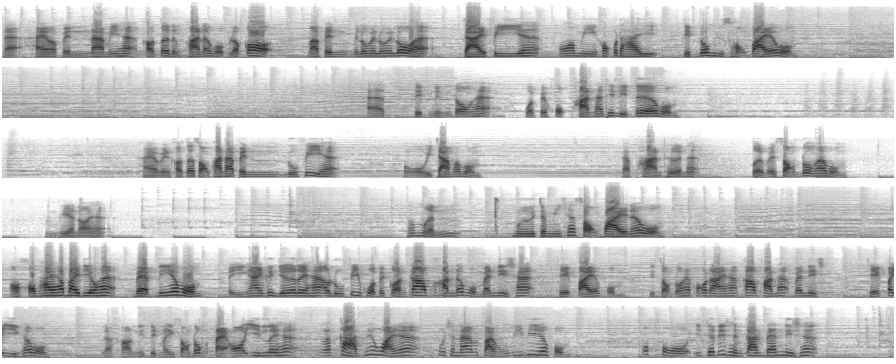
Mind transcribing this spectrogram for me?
และให้มาเป็นนามิฮะเคาน์เตอร์1,000ครับผม แล้วก็มาเป็นเมโลเมโลเมโลฮะจ่ายฟรีฮะเพราะว่ามีคอกได ติดด้งอยู่สองใบครับผมติดหนึ่งด้งฮะหวดไปหกพันฮะที่ลีดเดอร์ครับผมให้เอาเป็นเคาน์เตอร์สองพันฮะเป็นลูฟี่ฮะโอวีจัมครับผม และผ่านเทิร์นฮะ เปิดไว้สองด้งครับผมเพียน้อยฮะแล้วเหมือนมือจะมีแค่สองใบนะครับผม อ๋อขอภัยครับใบเดียวฮะ แบบนี้ครับผมตีง่ายขึ้นเยอะเลยฮะ เอาลูฟี่ขวดไปก่อน 9,000นะผมแมนนิชฮะ เทคไปครับผม ติด 2ดงให้พอได้ฮะ 9,000ฮะแมนนิชเทคไปอีกครับผม แล้วคราวนี้ติดมาอีก 2ดงแต่ออินเลยฮะแล้วกาดไม่ไหวฮะ ผู้ชนะเป็นฝ่ายของวีวีครับผม โอ้โห อินเทอร์ดิถึงการแบนนิชฮะ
